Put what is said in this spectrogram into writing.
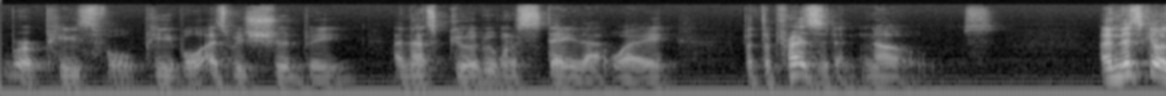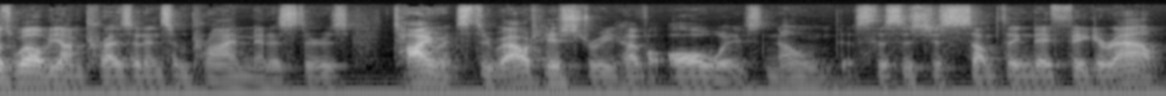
We're a peaceful people, as we should be, and that's good. We want to stay that way. But the president knows. And this goes well beyond presidents and prime ministers. Tyrants throughout history have always known this. This is just something they figure out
